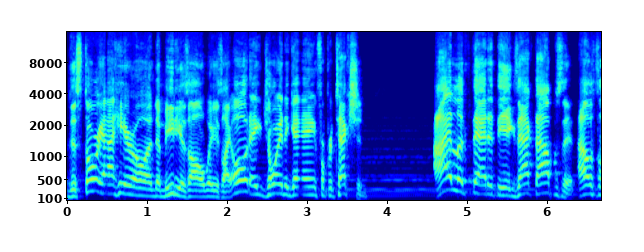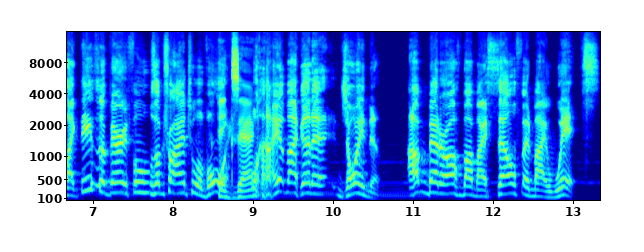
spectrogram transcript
the story I hear on the media is always like, oh, they joined the gang for protection. I looked at it the exact opposite. I was like, these are the very fools I'm trying to avoid. Exactly. Why am I going to join them? I'm better off by myself and my wits.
